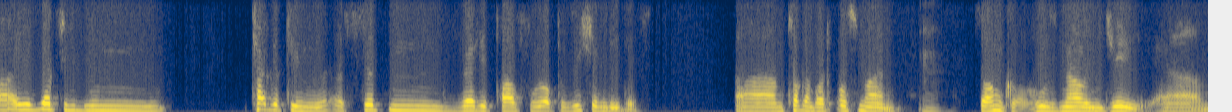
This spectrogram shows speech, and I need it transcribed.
uh, he's actually been targeting a certain very powerful opposition leaders. I'm talking about Ousmane mm. Sonko, who's now in jail. Um,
